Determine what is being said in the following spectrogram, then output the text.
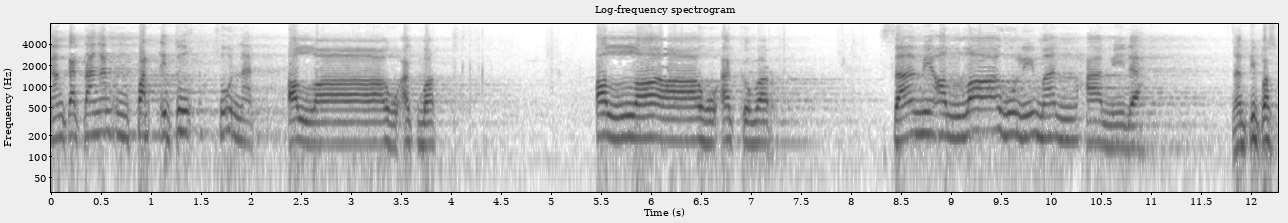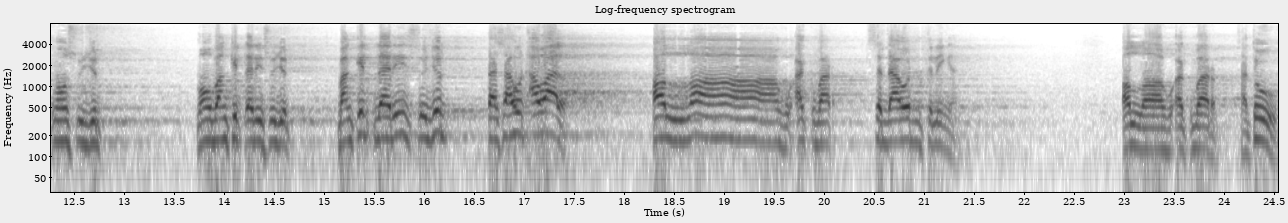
Ngangkat tangan empat itu sunat. Allahu Akbar. Allahu Akbar. Sami Allahu liman hamidah. Nanti pas mau sujud, mau bangkit dari sujud, bangkit dari sujud tasawuf awal. Allahu Akbar. Sedaun telinga. Allahu Akbar. Satu.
